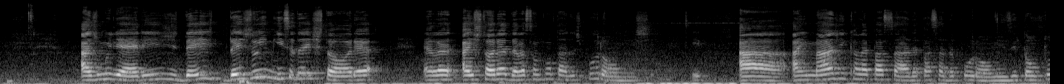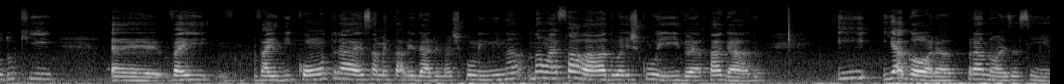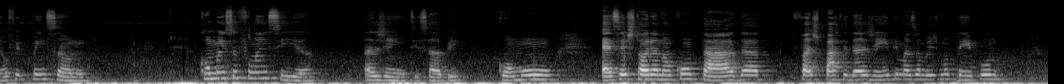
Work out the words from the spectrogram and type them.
as mulheres, desde, desde o início da história, ela, a história delas são contadas por homens. E a, a imagem que ela é passada é passada por homens. Então, tudo que é, vai, vai de contra essa mentalidade masculina não é falado, é excluído, é apagado. E, e agora, para nós, assim, eu fico pensando, como isso influencia a gente, sabe? Como essa história não contada faz parte da gente, mas ao mesmo tempo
